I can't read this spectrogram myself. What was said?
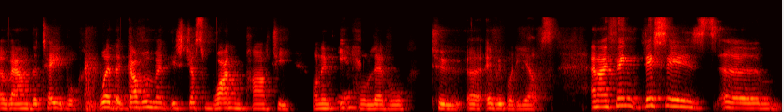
around the table, where the government is just one party on an Yeah. equal level to uh, everybody else. And I think this is um,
